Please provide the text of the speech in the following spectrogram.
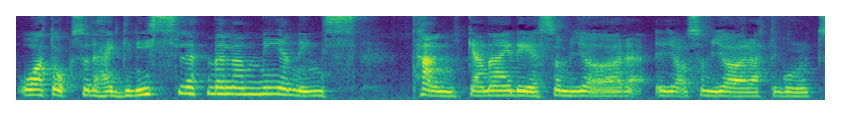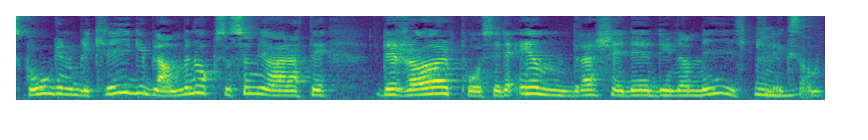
och att också det här gnisslet mellan meningstankarna är det som gör, ja, som gör att det går åt skogen och blir krig ibland men också som gör att det, det rör på sig, det ändrar sig, det är dynamik liksom.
